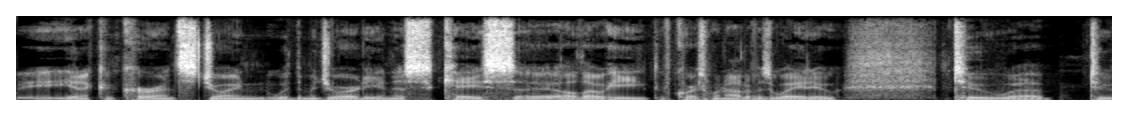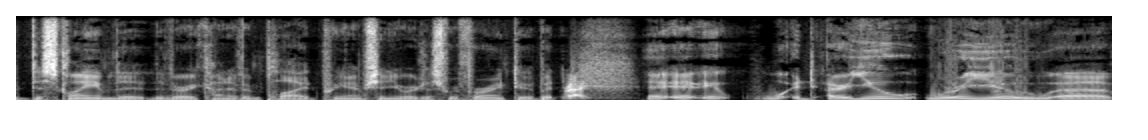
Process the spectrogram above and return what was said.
in a concurrence joined with the majority in this case, uh, although he, of course, went out of his way to to uh, to disclaim the, the very kind of implied preemption you were just referring to. But right. It, it, are you were you uh,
